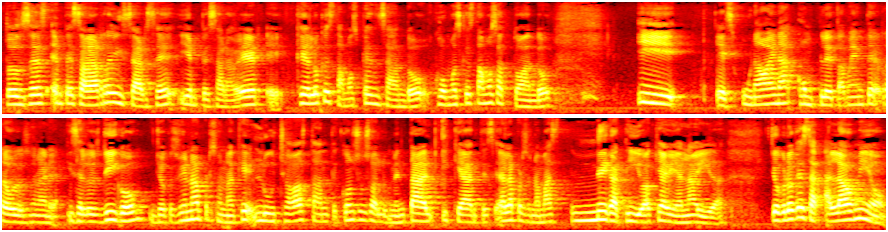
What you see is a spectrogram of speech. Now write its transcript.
Entonces, empezar a revisarse y empezar a ver eh, qué es lo que estamos pensando, cómo es que estamos actuando. Y es una vaina completamente revolucionaria. Y se los digo, yo que soy una persona que lucha bastante con su salud mental y que antes era la persona más negativa que había en la vida, yo creo que estar al lado mío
